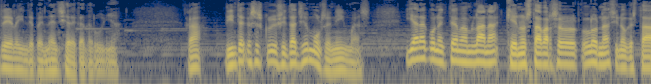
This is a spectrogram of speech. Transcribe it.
de la independència de Catalunya. Clar, dintre d'aquestes curiositats hi ha molts enigmes. I ara connectem amb l'Anna, que no està a Barcelona, sinó que està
